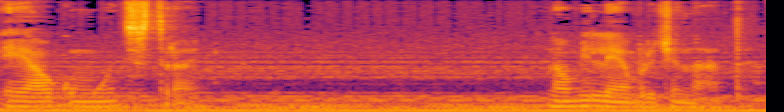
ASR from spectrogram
é algo muito estranho. Não me lembro de nada.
